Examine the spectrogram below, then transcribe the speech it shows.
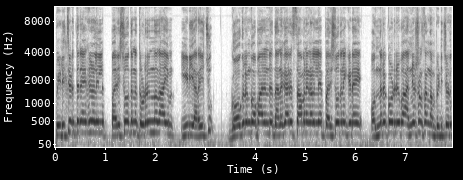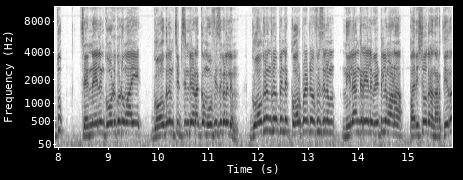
പിടിച്ചെടുത്ത രേഖകളിൽ പരിശോധന തുടരുന്നതായും ഇ ഡി അറിയിച്ചു. ഗോകുലം ഗോപാലന്റെ ധനകാര്യ സ്ഥാപനങ്ങളിലെ പരിശോധനയ്ക്കിടെ ഒന്നര കോടി രൂപ അന്വേഷണ സംഘം പിടിച്ചെടുത്തു. ചെന്നൈയിലും കോഴിക്കോടുമായി ഗോകുലം ചിറ്റ്സിന്റെ അടക്കം ഓഫീസുകളിലും ഗോകുലം ഗ്രൂപ്പിന്റെ കോർപ്പറേറ്റ് ഓഫീസിലും നീലാങ്കരയിലെ വീട്ടിലുമാണ് പരിശോധന നടത്തിയത്.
